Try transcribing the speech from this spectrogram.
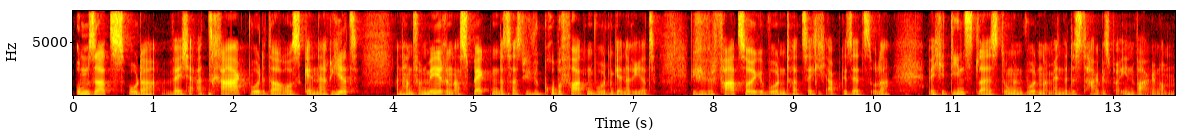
Umsatz oder welcher Ertrag wurde daraus generiert anhand von mehreren Aspekten. Das heißt, wie viele Probefahrten wurden generiert, wie viele Fahrzeuge wurden tatsächlich abgesetzt oder welche Dienstleistungen wurden am Ende des Tages bei Ihnen wahrgenommen.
